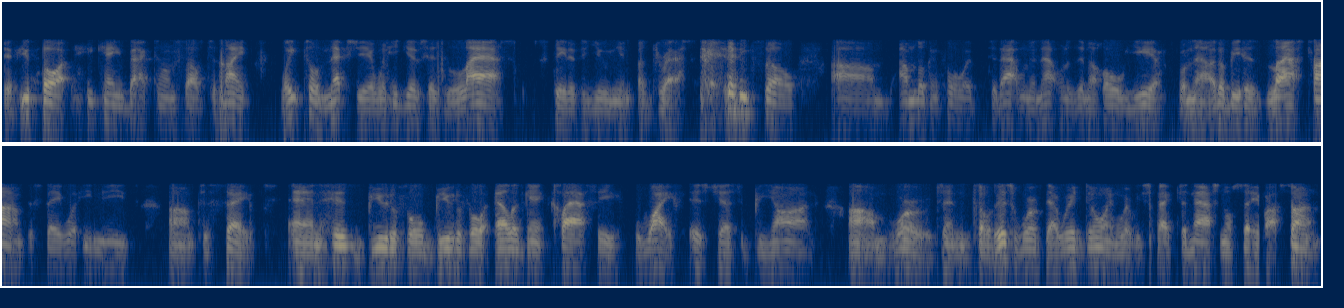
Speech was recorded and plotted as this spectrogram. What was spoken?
if you thought he came back to himself tonight, wait till next year when he gives his last State of the Union address. and so um, I'm looking forward to that one, and that one is in a whole year from now. It'll be his last time to say what he needs um, to say. And his beautiful, beautiful, elegant, classy wife is just beyond um, words. And so this work that we're doing with respect to National Save Our Sons,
